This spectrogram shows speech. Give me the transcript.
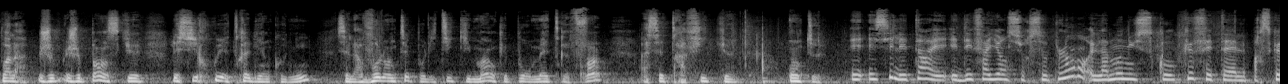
Voilà, je, je pense que le circuit est très bien connu. C'est la volonté politique qui manque pour mettre fin à ces trafics honteux. Et, si l'État est, défaillant sur ce plan, la MONUSCO, que fait-elle? Parce que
